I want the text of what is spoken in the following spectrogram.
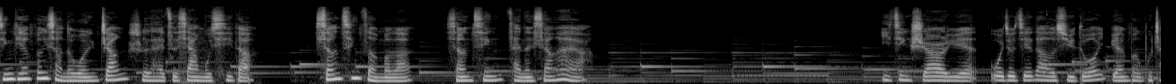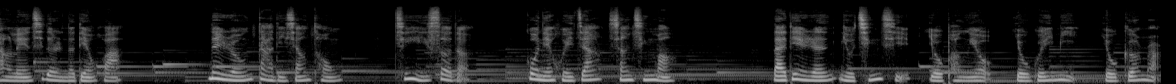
今天分享的文章是来自夏木七的《相亲怎么了？相亲才能相爱啊》。一进十二月，我就接到了许多原本不常联系的人的电话。内容大抵相同，清一色的。过年回家相亲吗？来电人有亲戚，有朋友，有闺蜜，有哥们儿。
